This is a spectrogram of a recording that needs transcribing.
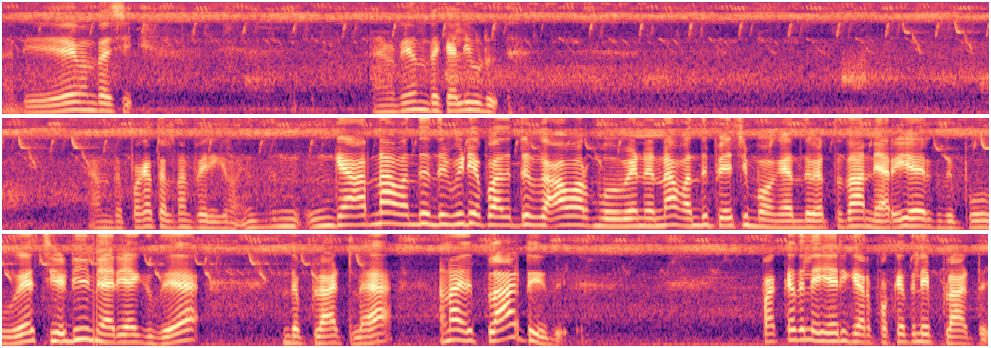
அப்படியே வந்தாச்சு. அப்படியே இந்த கழிவுடு. அந்த பக்கத்தில் தான் பெரிக்கிறோம் இது இங்கே யாருன்னா வந்து இந்த வீடியோ பார்த்துட்டு ஆவாரம் பூ வேணும்னா வந்து பேசி போங்க. இந்த இடத்த தான் நிறைய இருக்குது பூ செடி நிறையா இருக்குது இந்த பிளாட்டில் ஆனால் இது பிளாட்டு இது. பக்கத்தில் ஏரிக்கார பக்கத்துலேயே பிளாட்டு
